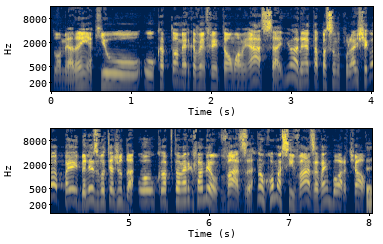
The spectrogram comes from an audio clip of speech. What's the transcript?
do Homem-Aranha, que o, o Capitão América vai enfrentar uma ameaça e o Aranha tá passando por lá e chega, opa, aí, beleza, vou te ajudar. O, o Capitão América fala, meu, vaza. Não, como assim, vaza? Vai embora, tchau.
